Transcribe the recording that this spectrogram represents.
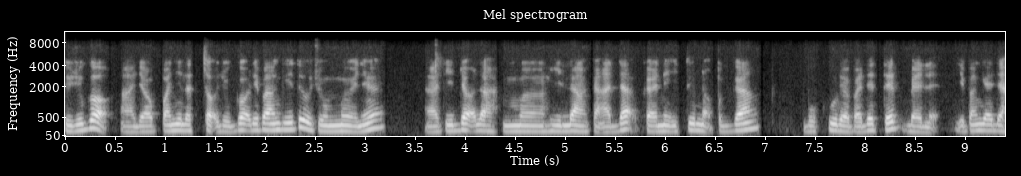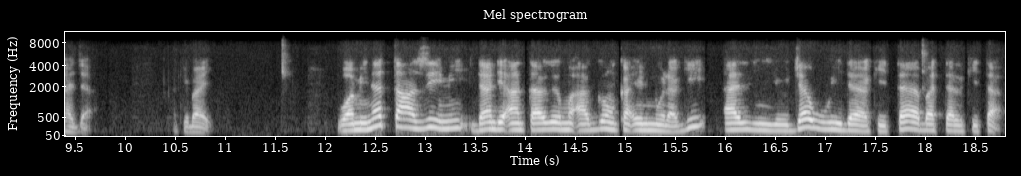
tu juga? Ha, jawapannya letak juga dipanggil tu. Cumanya uh, tidaklah menghilangkan adab kerana itu nak pegang buku daripada terbelek. Dipanggil ada hajat. Okey baik. Wa minat ta'zimi dan di antara mengagungkan ilmu lagi al yujawwida kitabatal kitab.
